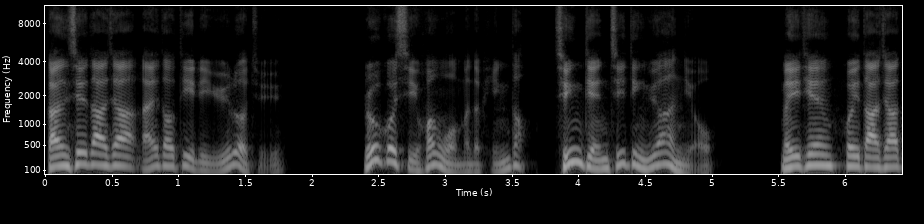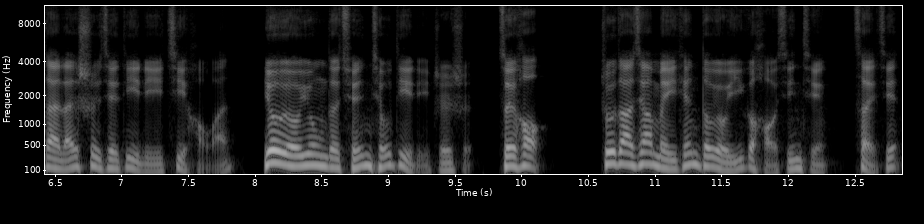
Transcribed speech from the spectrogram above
感谢大家来到地理娱乐局。如果喜欢我们的频道，请点击订阅按钮，每天为大家带来世界地理既好玩又有用的全球地理知识。最后，祝大家每天都有一个好心情，再见。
